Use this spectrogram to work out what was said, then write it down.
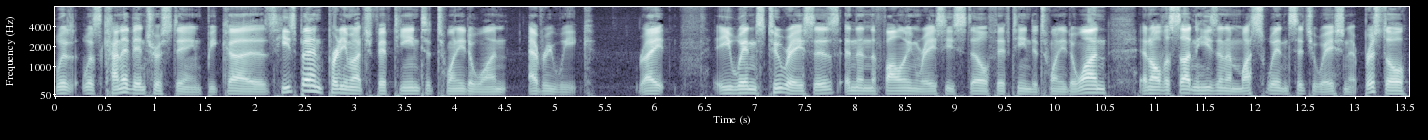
was was kind of interesting because he's been pretty much 15 to 20 to 1 every week, right? He wins two races and then the following race he's still 15 to 20 to 1 and all of a sudden he's in a must-win situation at Bristol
